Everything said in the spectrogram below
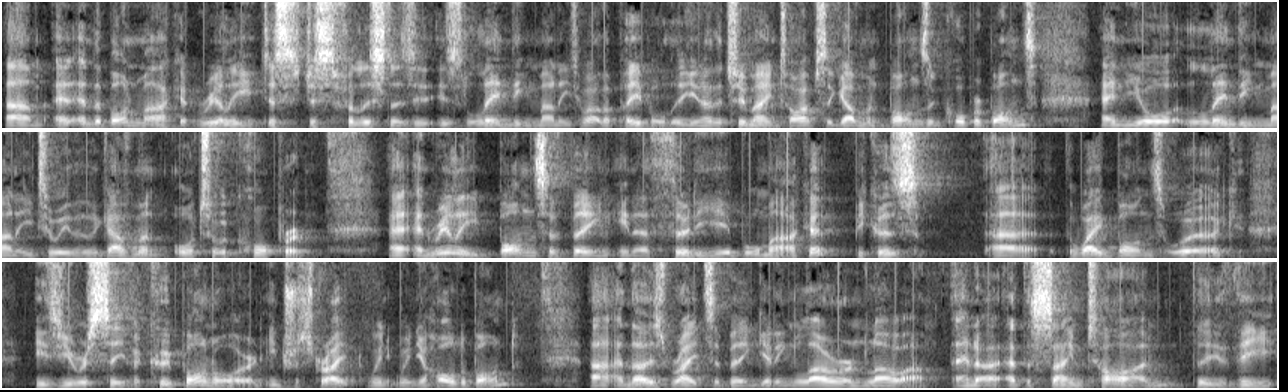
Um, and, and, the bond market really, just, just for listeners, is lending money to other people. You know, the two main types are government bonds and corporate bonds, and you're lending money to either the government or to a corporate. And, and really, bonds have been in a 30 year bull market because uh, the way bonds work is you receive a coupon or an interest rate when, when you hold a bond, uh, and those rates have been getting lower and lower. And uh, at the same time, the, the,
